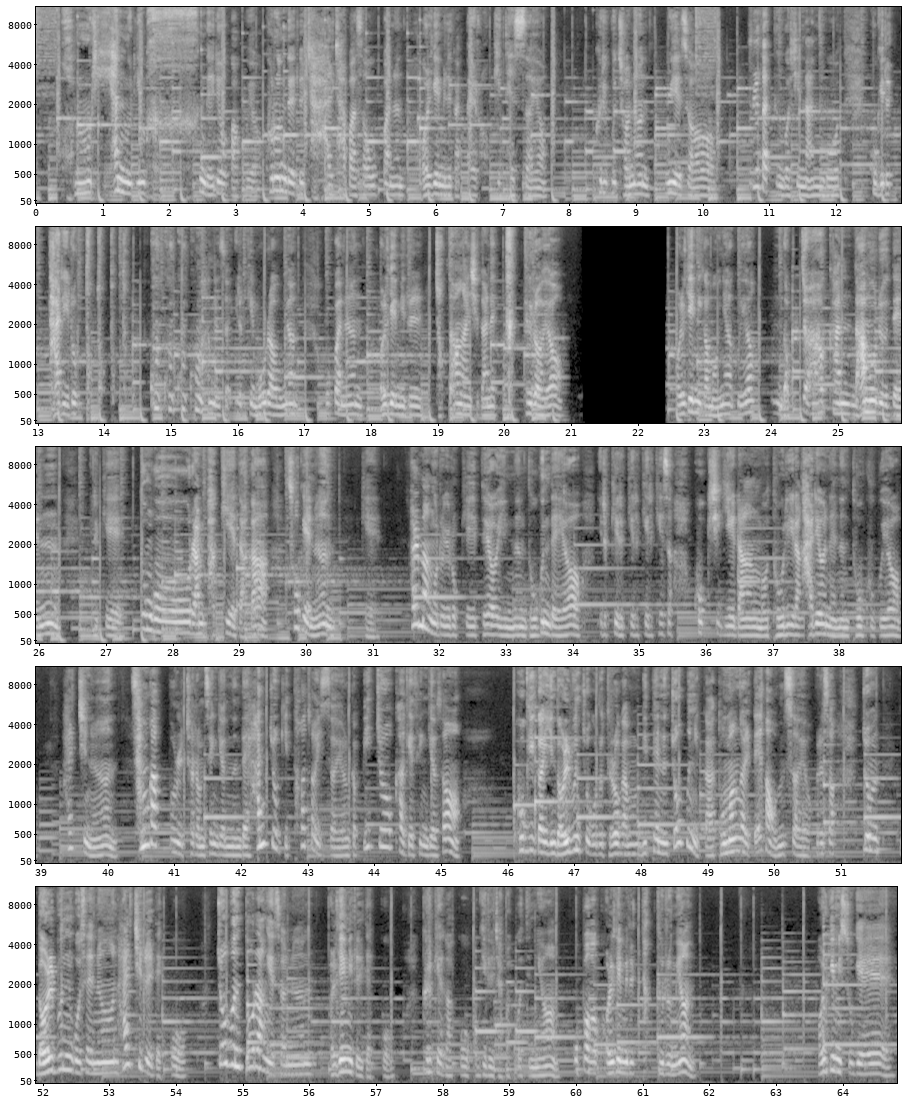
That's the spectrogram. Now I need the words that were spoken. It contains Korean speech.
건물이한 물이 막 내려가고요. 그런 데를 잘 잡아서 오빠는 얼개미를 갖다 이렇게 댔어요. 그리고 저는 위에서 풀 같은 것이 난 곳 고기를 다리로 톡톡톡톡 콩콩콩콩 하면서 이렇게 몰아오면 오빠는 얼개미를 적당한 시간에 탁 들어요. 얼개미가 뭐냐고요? 넓적한 나무로 된 이렇게 동그란 바퀴에다가 속에는 이렇게 철망으로 이렇게 되어 있는 도구인데요. 이렇게 이렇게 이렇게 이렇게 해서 곡식이랑 뭐 돌이랑 가려내는 도구고요. 할치는 삼각뿔처럼 생겼는데 한쪽이 터져 있어요. 그러니까 삐죽하게 생겨서 고기가 이 넓은 쪽으로 들어가면 밑에는 좁으니까 도망갈 데가 없어요. 그래서 좀 넓은 곳에는 할치를 댔고 좁은 또랑에서는 얼개미를 댔고 그렇게 갖고 고기를 잡았거든요. 오빠가 얼개미를 탁 들으면 얼개미 속에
